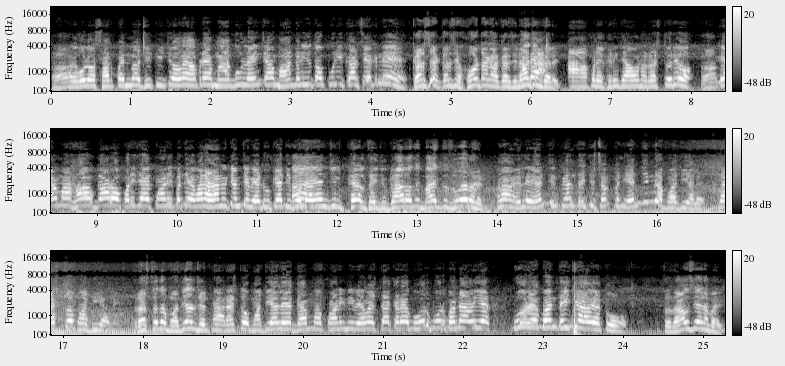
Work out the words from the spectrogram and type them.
હા. ઓલો સરપંચમાં જીતી ગયો. હવે આપણે માગું લઈને જા માંગણી તો પૂરી કરશે કે ને કરશે કરશે. સો ટકા કરશે. ના કેમ કરે આ આપણે ઘરે જવાનો રસ્તો રહ્યો. એમાં હાવ ગારો પડી જાય. પાણી બધે વરાળાનું કેમ છે? વેડું આ પડે. એન્જિન ફેલ થઈ ગયું. ગારો થી બાઇક તો જોવે રહે હા એટલે એન્જિન ફેલ થઈ ગયું. સરપંચ એન્જિન ના ભાંધી આલે રસ્તો ભાંધી આલે રસ્તો તો ભજ્યાલ છે ને. હા રસ્તો ભાંધી આલે ગામમાં પાણીની વ્યવસ્થા કરે બોર બોર બનાવે યાર બોરે બંધ થઈ ગયા હવે તો. તો રાવ છે ને ભાઈ?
